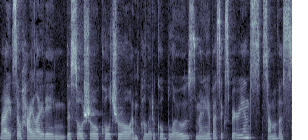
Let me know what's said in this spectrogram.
right? So, highlighting the social, cultural, and political blows many of us experience, some of us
